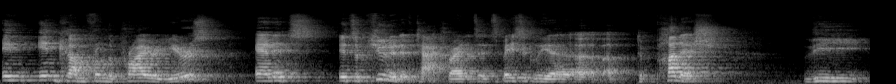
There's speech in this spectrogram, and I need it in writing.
in income from the prior years and it's it's a punitive tax, right? It's it's basically a, a, a to punish the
